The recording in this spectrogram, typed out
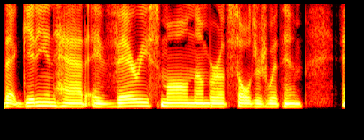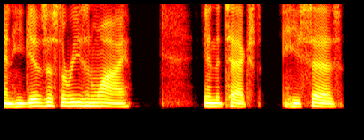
that Gideon had a very small number of soldiers with him, and he gives us the reason why in the text. He says,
